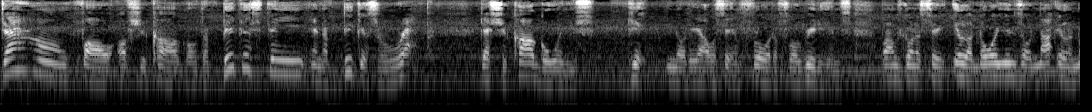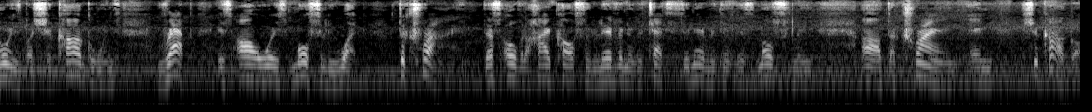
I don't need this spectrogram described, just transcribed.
downfall of Chicago, the biggest thing and the biggest rap that Chicagoans get, you know, they always say in Florida, Floridians, but I was going to say Illinoisans or not Illinoisans, but Chicagoans, rap is always mostly what? The crime. That's over the high cost of living and the taxes and everything It's mostly uh, the crime in Chicago.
